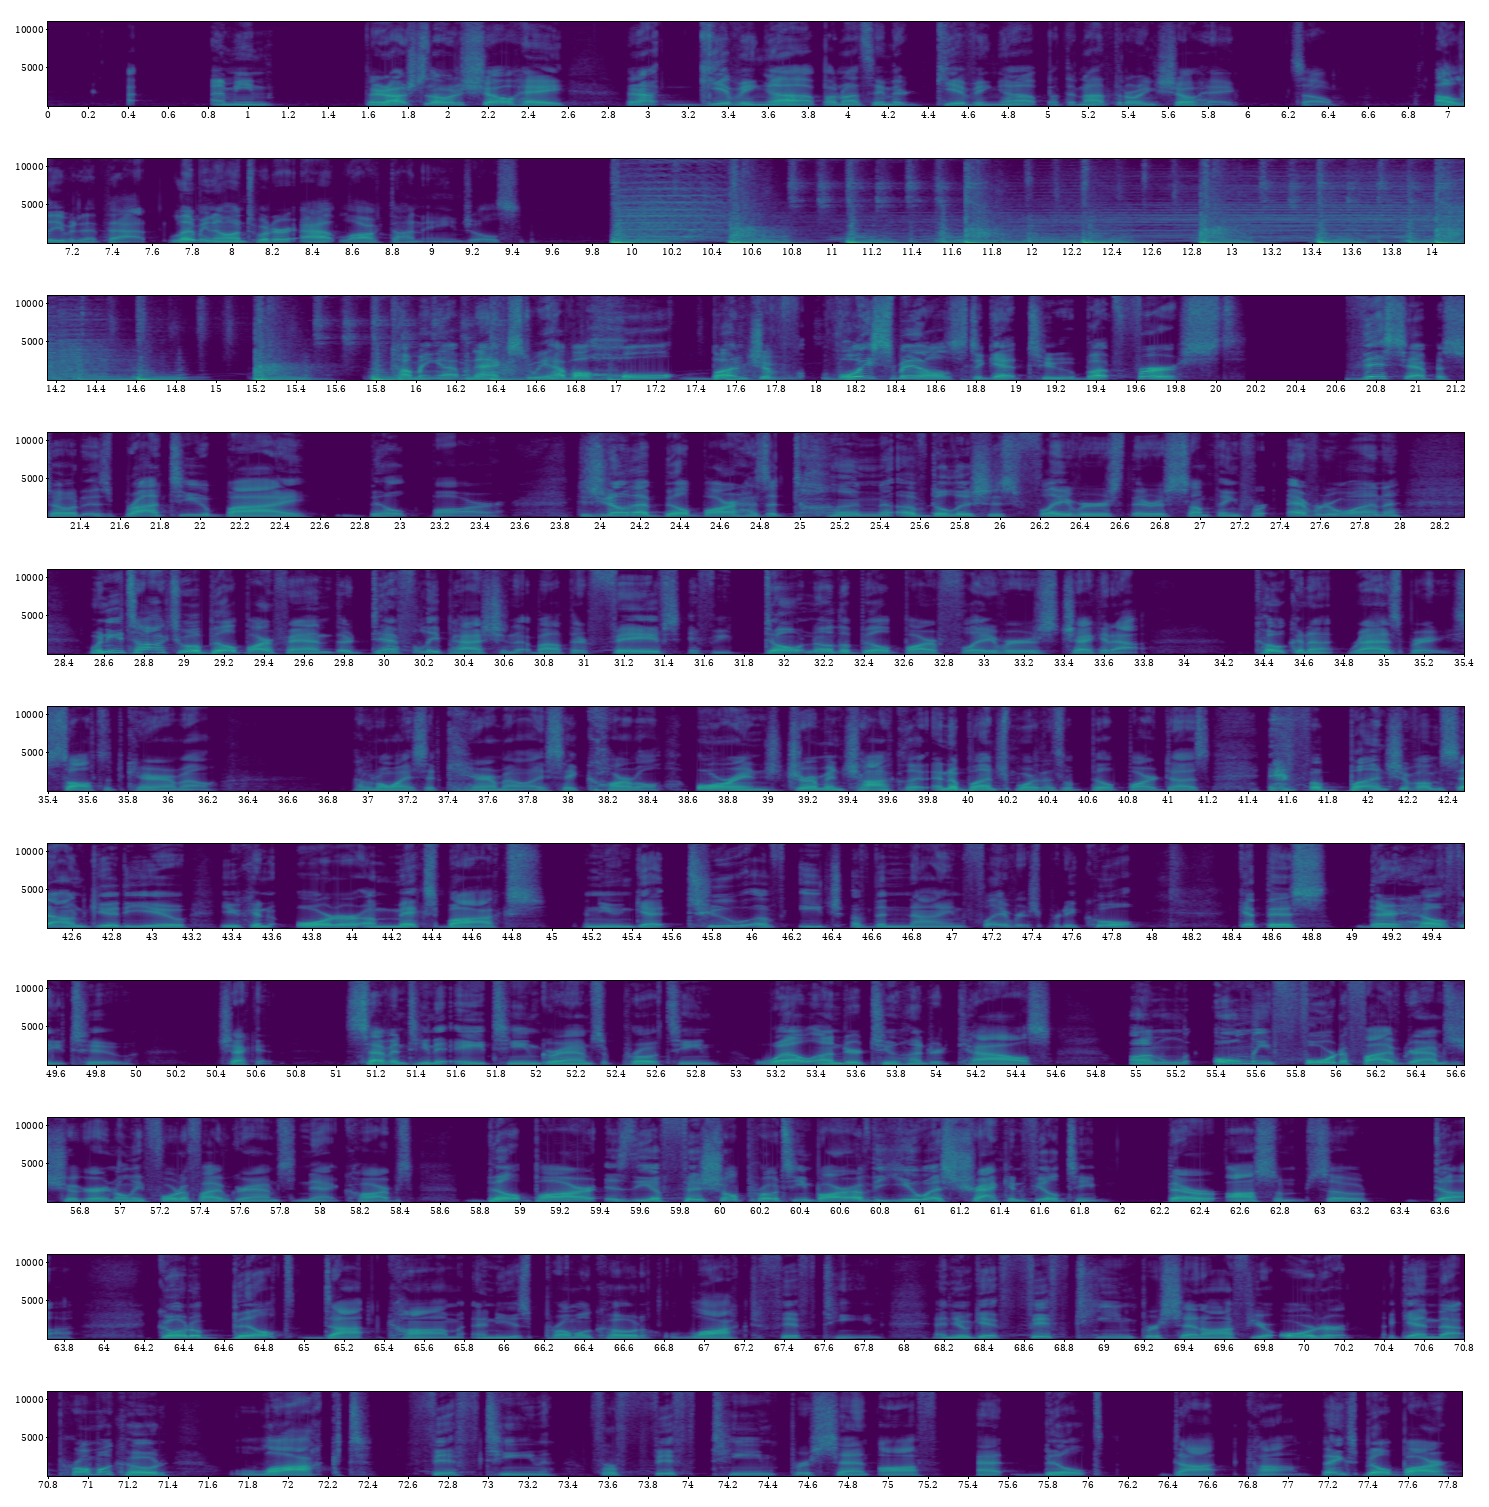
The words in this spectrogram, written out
I mean, they're not throwing Shohei. They're not giving up. I'm not saying they're giving up, but they're not throwing Shohei. So I'll leave it at that. Let me know on Twitter at Locked On Angels. Coming up next, we have a whole bunch of voicemails to get to. But first, this episode is brought to you by Built Bar. Did you know that Built Bar has a ton of delicious flavors? There is something for everyone. When you talk to a Built Bar fan, they're definitely passionate about their faves. If you don't know the Built Bar flavors, check it out coconut, raspberry, salted caramel. I don't know why I said caramel. I say caramel, orange, German chocolate, and a bunch more. That's what Built Bar does. If a bunch of them sound good to you, you can order a mix box and you can get two of each of the nine flavors. Pretty cool. Get this, they're healthy too. Check it 17 to 18 grams of protein, well under 200 calories. only four to five grams of sugar and only four to five grams net carbs. Built Bar is the official protein bar of the U.S. track and field team. They're awesome, so duh. Go to built.com and use promo code LOCKED15 and you'll get 15% off your order. Again, that promo code LOCKED 15 for 15% off at built.com. Thanks, Built Bar.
